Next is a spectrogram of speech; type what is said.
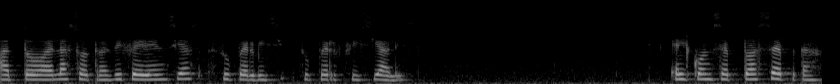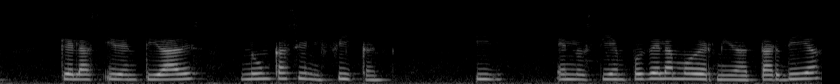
a todas las otras diferencias superficiales. El concepto acepta que las identidades nunca se unifican y, en los tiempos de la modernidad tardía,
